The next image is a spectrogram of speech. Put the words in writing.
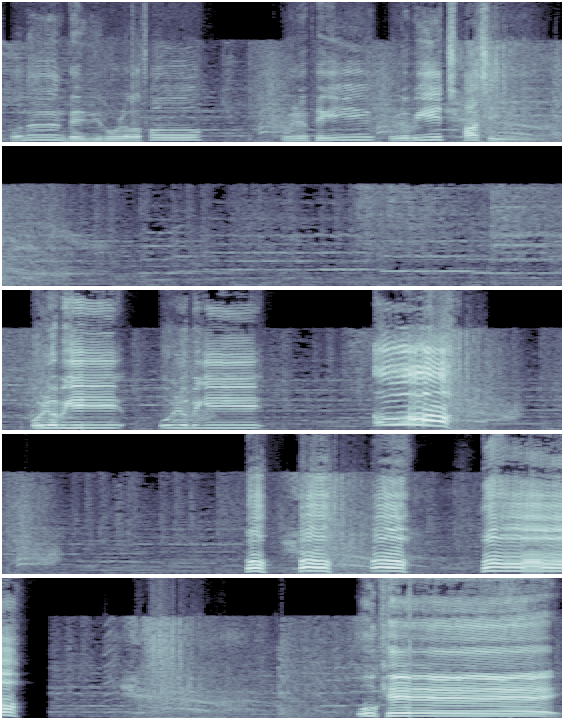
이거는 맨 위로 올라가서 올려배기, 올려배기 차지. 올려배기, 올려배기 어, 어, 어, 어. 오케이.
